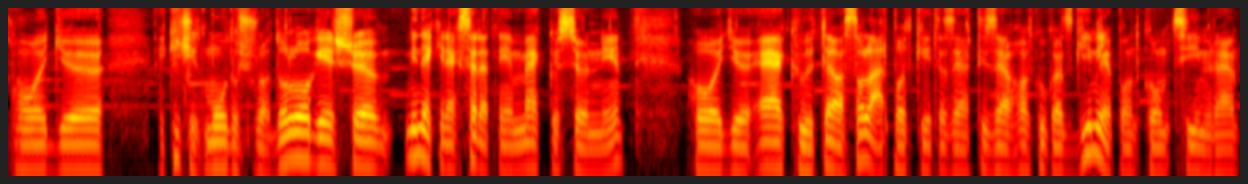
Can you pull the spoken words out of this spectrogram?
hogy egy kicsit módosul a dolog, és mindenkinek szeretném megköszönni, hogy elküldte a SolarPod 2016 kukac gmail.com címre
